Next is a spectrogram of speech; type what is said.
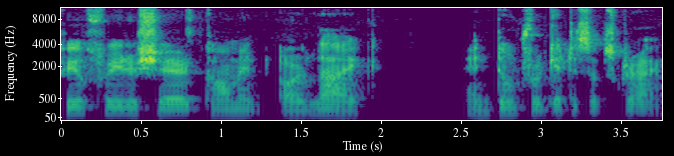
Feel free to share, comment, or like, and don't forget to subscribe.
